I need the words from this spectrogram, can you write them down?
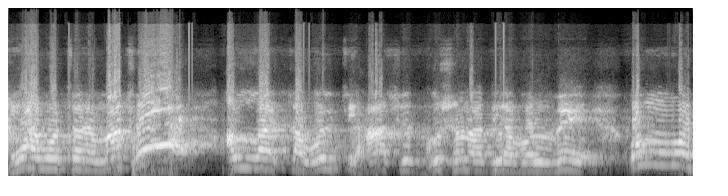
কেয়ামতের মাঠে আল্লাহ একটা ঐতিহাসিক ঘোষণা দিয়ে বলবে উম্মত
